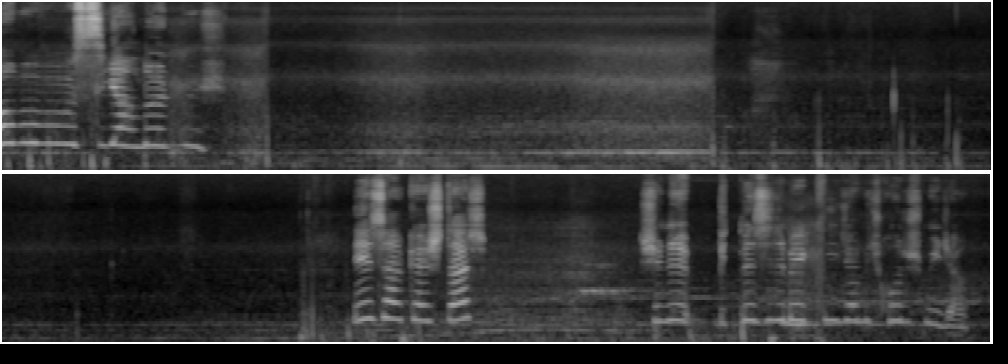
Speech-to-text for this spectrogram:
Baba baba siyahlı ölmüş. Neyse arkadaşlar. Şimdi bitmesini bekleyeceğim. Hiç konuşmayacağım.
